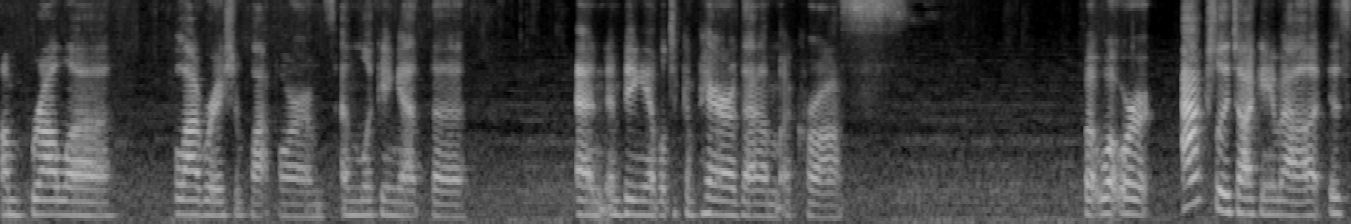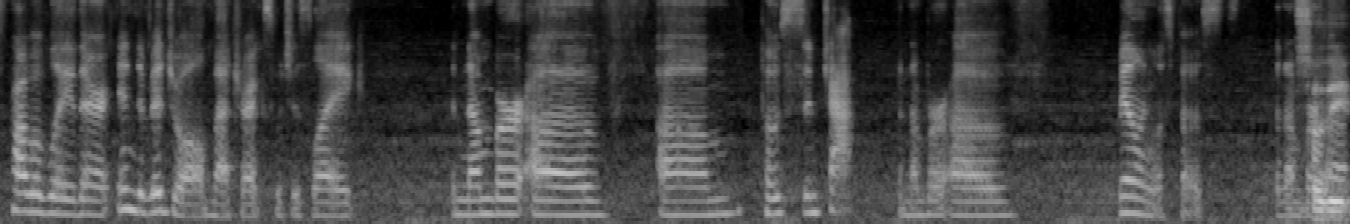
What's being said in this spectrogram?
umbrella collaboration platforms and looking at the and and being able to compare them across. But what we're actually talking about is probably their individual metrics which is like the number of um, posts in chat the number of mailing list posts the number So the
